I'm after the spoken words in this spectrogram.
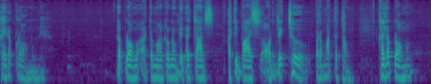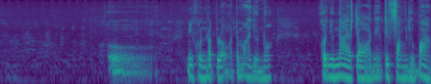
ใครรับรองมึงเนี่ย รับรองว่าอาตมากำลังเป็นอาจารย์อธิบายสอนเลคเชอร์ ปรมัตธรรม ใครรับรองมั้งโอ้มีคนรับรองอาตมาอยู่เนาะคนอยู่หน้าจอนี่ที่ฟังอยู่บ้าง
